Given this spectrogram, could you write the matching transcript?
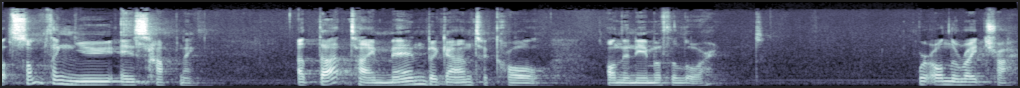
But something new is happening. At that time, men began to call on the name of the Lord. We're on the right track.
